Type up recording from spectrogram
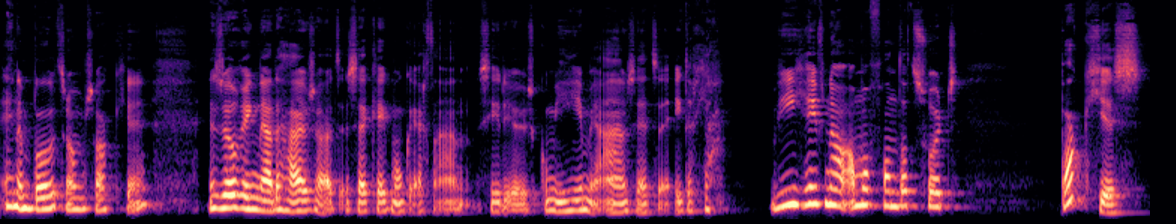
en een boterhamzakje. En zo ging ik naar de huisarts en zij keek me ook echt aan, serieus, kom je hiermee aanzetten? Ik dacht, ja, wie heeft nou allemaal van dat soort bakjes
